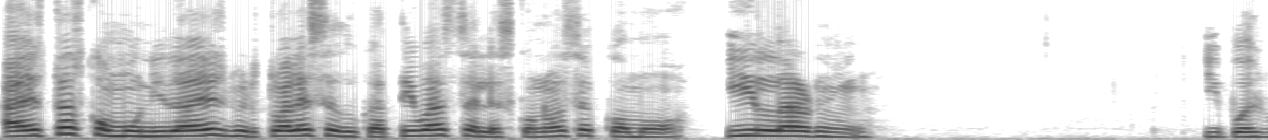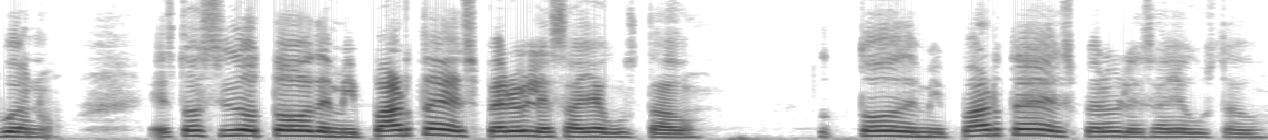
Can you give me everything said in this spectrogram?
A estas comunidades virtuales educativas se les conoce como e-learning. Y pues bueno, esto ha sido todo de mi parte, espero y les haya gustado todo de mi parte, espero les haya gustado.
